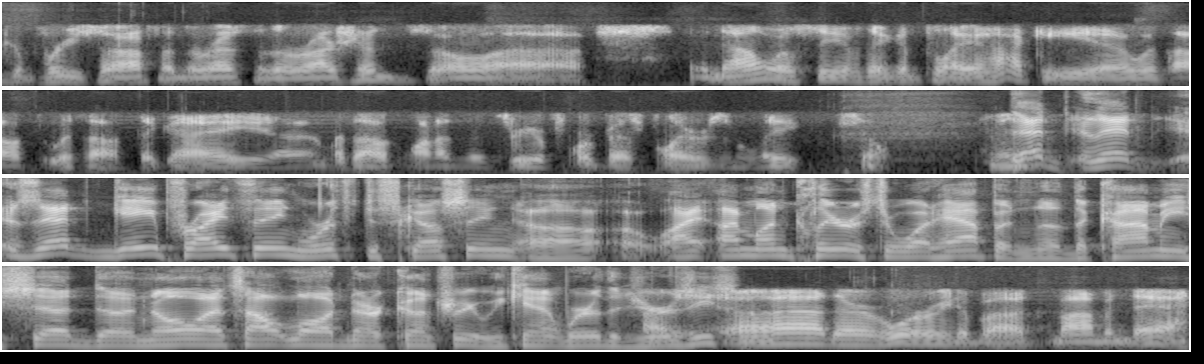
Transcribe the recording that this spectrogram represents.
Kaprizov and the rest of the Russians. So uh, now we'll see if they can play hockey uh, without without the guy, uh, without one of the three or four best players in the league. So. That that is that gay pride thing worth discussing. Uh, I, I'm unclear as to what happened. Uh, the commie said, uh, "No, that's outlawed in our country. We can't wear the jerseys." uh, they're worried about mom and dad.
